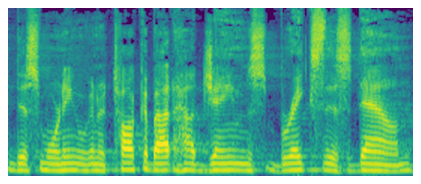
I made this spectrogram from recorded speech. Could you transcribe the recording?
this morning. We're going to talk about how James breaks this down.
